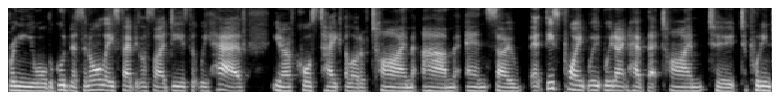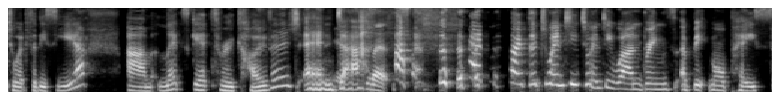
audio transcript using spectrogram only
bringing you all the goodness and all these fabulous ideas that we have, you know, of course, take a lot of time. Um, and so at this point, we, we don't have that time to, to put into it for this year. Um, let's get through COVID and uh, Let's. hope that 2021 brings a bit more peace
